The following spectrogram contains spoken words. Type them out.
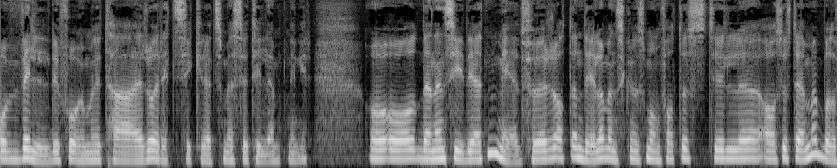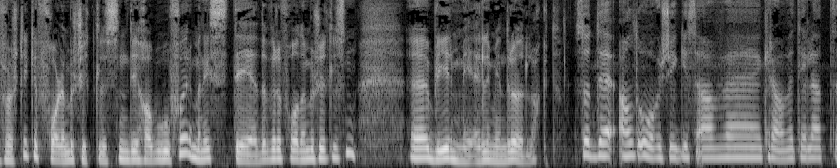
og veldig få humanitære og rettssikkerhetsmessige tillempninger. Og, og, den ensidigheten medfører at en del av menneskene som omfattes til, eh, av systemet, både først ikke får den beskyttelsen de har behov for, men i stedet for å få den beskyttelsen, eh, blir mer eller mindre ødelagt. Så det, alt overskygges av eh, kravet til at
